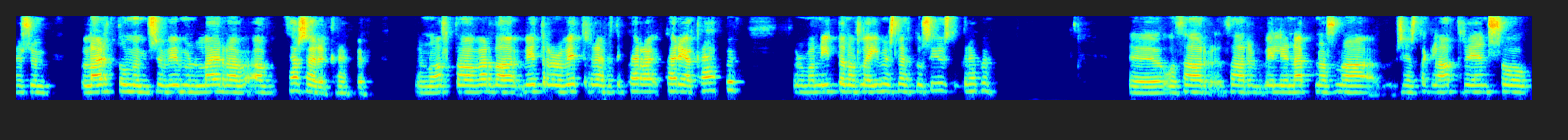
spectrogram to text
þessum lærdómum sem við munum læra af, af þessari kreppu. Við munum alltaf að verða vitrar og vitrar eftir hverja, hverja kreppu. Við munum að nýta náttúrulega íminnslegt úr síðustu kreppu. Uh, og þar, þar vil ég nefna svona sérstaklega atrið eins og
